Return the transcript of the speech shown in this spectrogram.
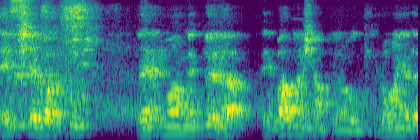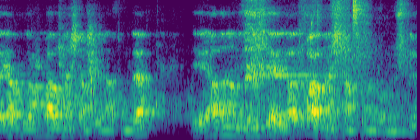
e, Elif Şevval Tur ve Muhammed Göla e, Balkan şampiyonu olmuştur. Romanya'da yapılan Balkan şampiyonasında e, Adana'mızın iki evladı Balkan şampiyonu olmuştur.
